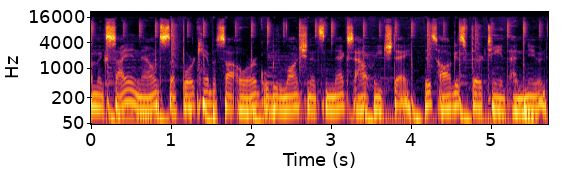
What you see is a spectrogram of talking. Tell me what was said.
I'm excited to announce that ForCampus.org will be launching its next outreach day this August 13th at noon.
